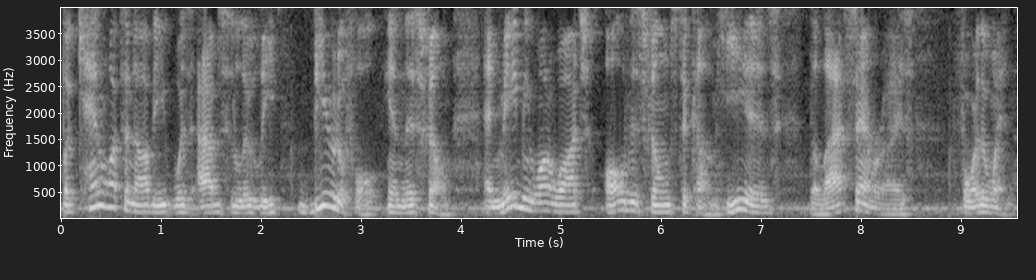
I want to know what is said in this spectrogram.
but Ken Watanabe was absolutely beautiful in this film and made me want to watch all of his films to come. He is The Last Samurais for the win.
